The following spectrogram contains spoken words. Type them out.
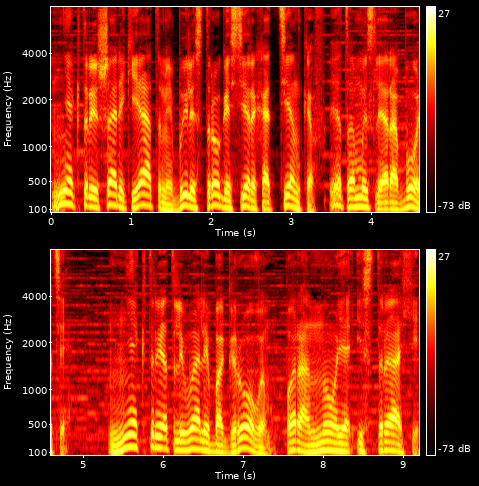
Некоторые шарики атомы были строго серых оттенков, это мысли о работе. Некоторые отливали багровым, паранойя и страхи.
